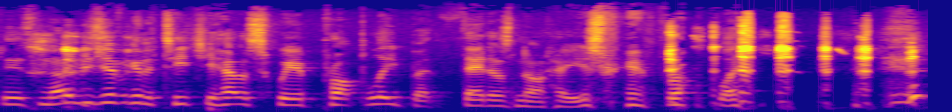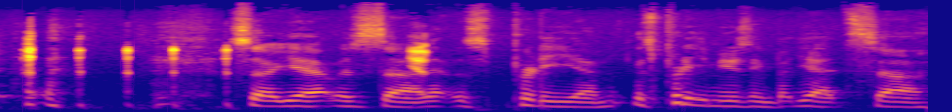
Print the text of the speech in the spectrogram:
There's nobody's ever going to teach you how to swear properly, but that is not how you swear properly. so yeah, it was uh, Yep. that was pretty um, it was pretty amusing. But yeah, it's uh,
